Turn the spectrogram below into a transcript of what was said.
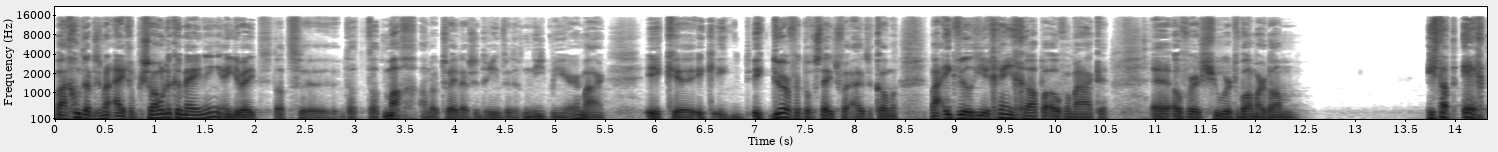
Maar goed, dat is mijn eigen persoonlijke mening. En je weet dat uh, dat, dat mag anno 2023 niet meer. Maar ik, uh, ik, ik, ik durf het nog steeds voor uit te komen. Maar ik wil hier geen grappen over maken. Uh, over Sjoerd Wammerdam. Is dat echt?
